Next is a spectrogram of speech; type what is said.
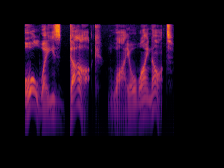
always dark? Why or why not?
